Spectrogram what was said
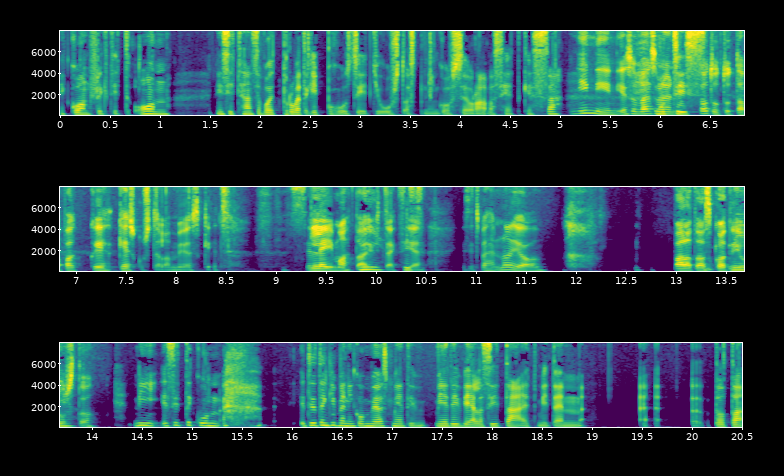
ne konfliktit on, niin sittenhän sä voit ruvetakin puhua siitä juustosta niin kuin seuraavassa hetkessä. Niin, niin. Ja se on vähän sellainen siis, totuttu tapa keskustella myöskin, että se leimahtaa niin, yhtäkkiä. Siis, ja sitten vähän, no joo, palataan kotijuustoon. Niin, niin, ja sitten kun, että jotenkin mä niin myös mietin, mietin vielä sitä, että miten tota,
